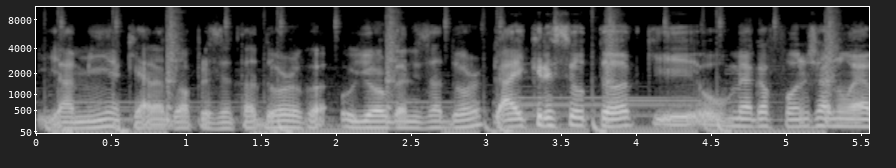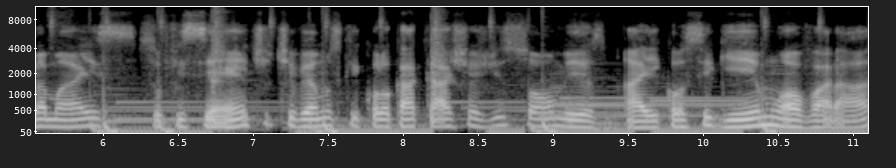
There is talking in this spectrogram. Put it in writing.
e, a minha, que era do apresentador e organizador. Aí cresceu tanto que o megafone já não era mais suficiente, tivemos que colocar caixas de som mesmo. Aí conseguimos alvará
